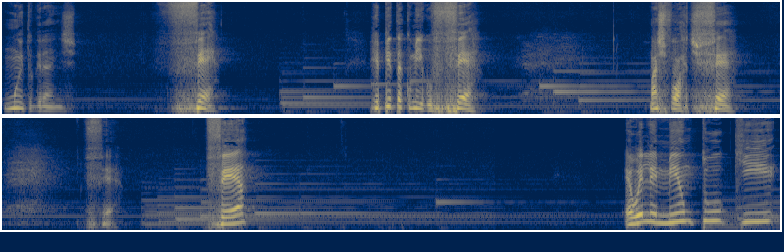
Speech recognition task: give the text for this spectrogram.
muito grande. Fé. Repita comigo: fé. Mais forte: fé. Fé. Fé é o elemento que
